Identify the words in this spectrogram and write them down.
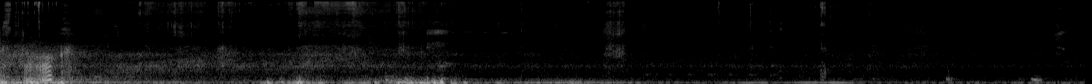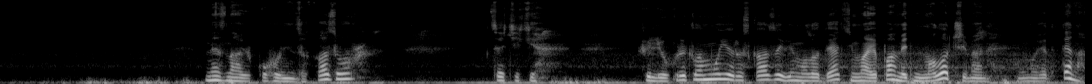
Ось так. Не знаю, кого він заказував. Це тільки Філюк рекламує, розказує, він молодець, він має пам'ять, він молодший мене, він моя дитина.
